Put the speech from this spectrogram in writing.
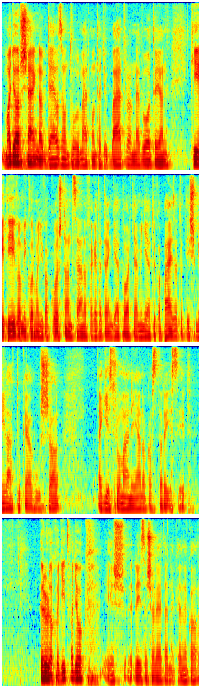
magyarságnak, de azon túl már mondhatjuk bátran, mert volt olyan két év, amikor mondjuk a Konstancán, a Fekete-tenger partján mi nyertük a pályázatot, és mi láttuk el hússal egész Romániának azt a részét. Örülök, hogy itt vagyok, és részese lehet ennek, ennek a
